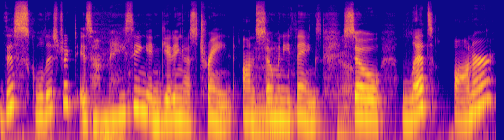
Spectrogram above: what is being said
this school district is amazing in getting us trained on so many things. So let's honor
